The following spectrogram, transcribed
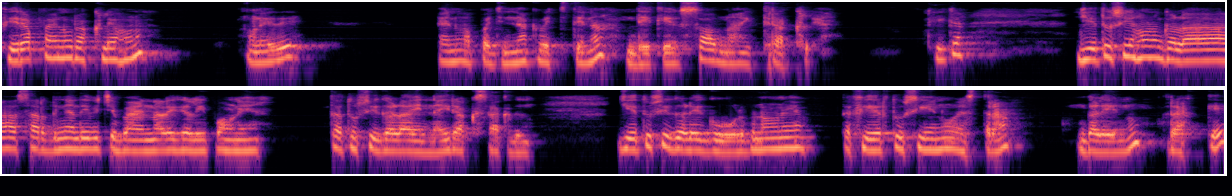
ਫਿਰ ਆਪਾਂ ਇਹਨੂੰ ਰੱਖ ਲਿਆ ਹੁਣ। ਹੁਣ ਇਹਦੇ, ਇਹਨੂੰ ਆਪਾਂ ਜਿੰਨਾ ਕੁ ਵਿੱਚ ਤੇ ਨਾ ਦੇ ਕੇ ਉਸ ਹਿਸਾਬ ਨਾਲ ਇੱਥੇ ਰੱਖ ਲਿਆ। ਠੀਕ ਹੈ ਜੇ ਤੁਸੀਂ ਹੁਣ ਗਲਾ ਸਰਦੀਆਂ ਦੇ ਵਿੱਚ ਬੈਣ ਵਾਲੇ ਗਲੇ ਪਾਉਣੇ ਆ, ਤਾਂ ਤੁਸੀਂ ਗਲਾ ਇੰਨਾ ਹੀ ਰੱਖ ਸਕਦੇ ਹੋ। ਜੇ ਤੁਸੀਂ ਗਲੇ ਗੋਲ ਬਣਾਉਣੇ ਆ, ਤਾਂ ਫਿਰ ਤੁਸੀਂ ਇਹਨੂੰ ਇਸ ਤਰ੍ਹਾਂ ਗਲੇ ਨੂੰ ਰੱਖ ਕੇ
